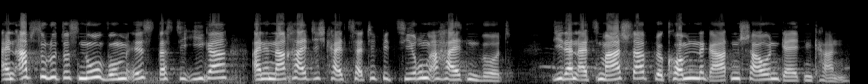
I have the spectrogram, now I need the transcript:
Ein absolutes Novum ist, dass die IGA eine Nachhaltigkeitszertifizierung erhalten wird, die dann als Maßstab für kommende Gartenschauen gelten kann.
